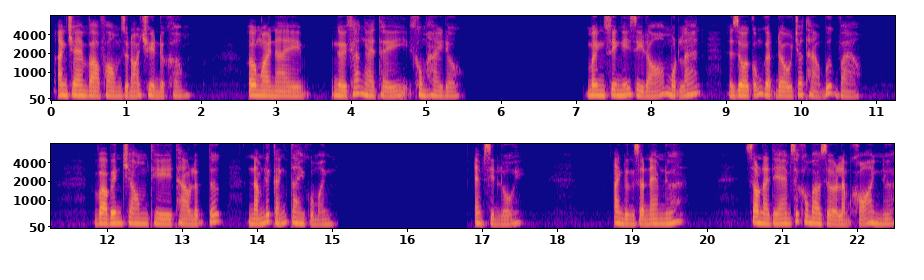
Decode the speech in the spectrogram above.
Anh cho em vào phòng rồi nói chuyện được không? Ở ngoài này, người khác nghe thấy không hay đâu. Mình suy nghĩ gì đó một lát, rồi cũng gật đầu cho Thảo bước vào. Vào bên trong thì Thảo lập tức nắm lấy cánh tay của mình. Em xin lỗi. Anh đừng giận em nữa. Sau này thì em sẽ không bao giờ làm khó anh nữa.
